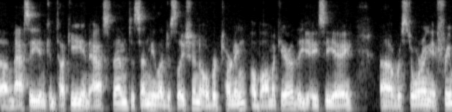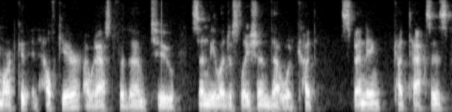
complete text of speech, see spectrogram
uh, Massie in Kentucky, and ask them to send me legislation overturning Obamacare, the ACA, uh, restoring a free market in healthcare. I would ask for them to send me legislation that would cut spending, cut taxes,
